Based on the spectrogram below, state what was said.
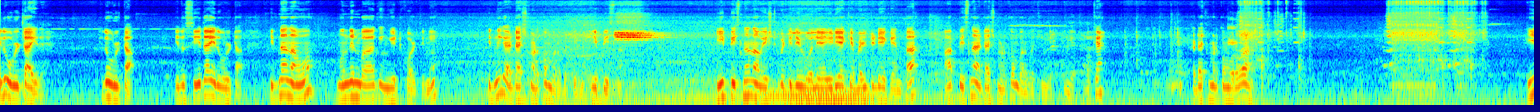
ಇದು ಉಲ್ಟಾ ಇದೆ. ಇದು ಉಲ್ಟಾ. ಇದು ಸೀದಾ, ಇದು ಉಲ್ಟಾ. ಇದನ್ನ ನಾವು ಮುಂದಿನ ಭಾಗಕ್ಕೆ ಹಿಂಗೆ ಇಟ್ಕೊಳ್ತೀನಿ. ಇದನ್ನಿಗೆ ಅಟ್ಯಾಚ್ ಮಾಡ್ಕೊಂಡು ಈ ಪೀಸ್ನ. ಈ ಪೀಸ್ನ ನಾವು ಎಷ್ಟು ಬಿಟ್ಟಿದ್ದೀವಿ ಒಲೆ ಹಿಡಿಯೋಕ್ಕೆ, ಬೆಲ್ಟ್ ಹಿಡಿಯೋಕ್ಕೆ ಅಂತ ಆ ಪೀಸ್ನ ಅಟ್ಯಾಚ್ ಮಾಡ್ಕೊಂಡು ಬರ್ಬೇಕು ಹಿಂಗೆ ಹಿಂಗೆ ಓಕೆ ಅಟ್ಯಾಚ್ ಮಾಡ್ಕೊಂಡು ಈ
